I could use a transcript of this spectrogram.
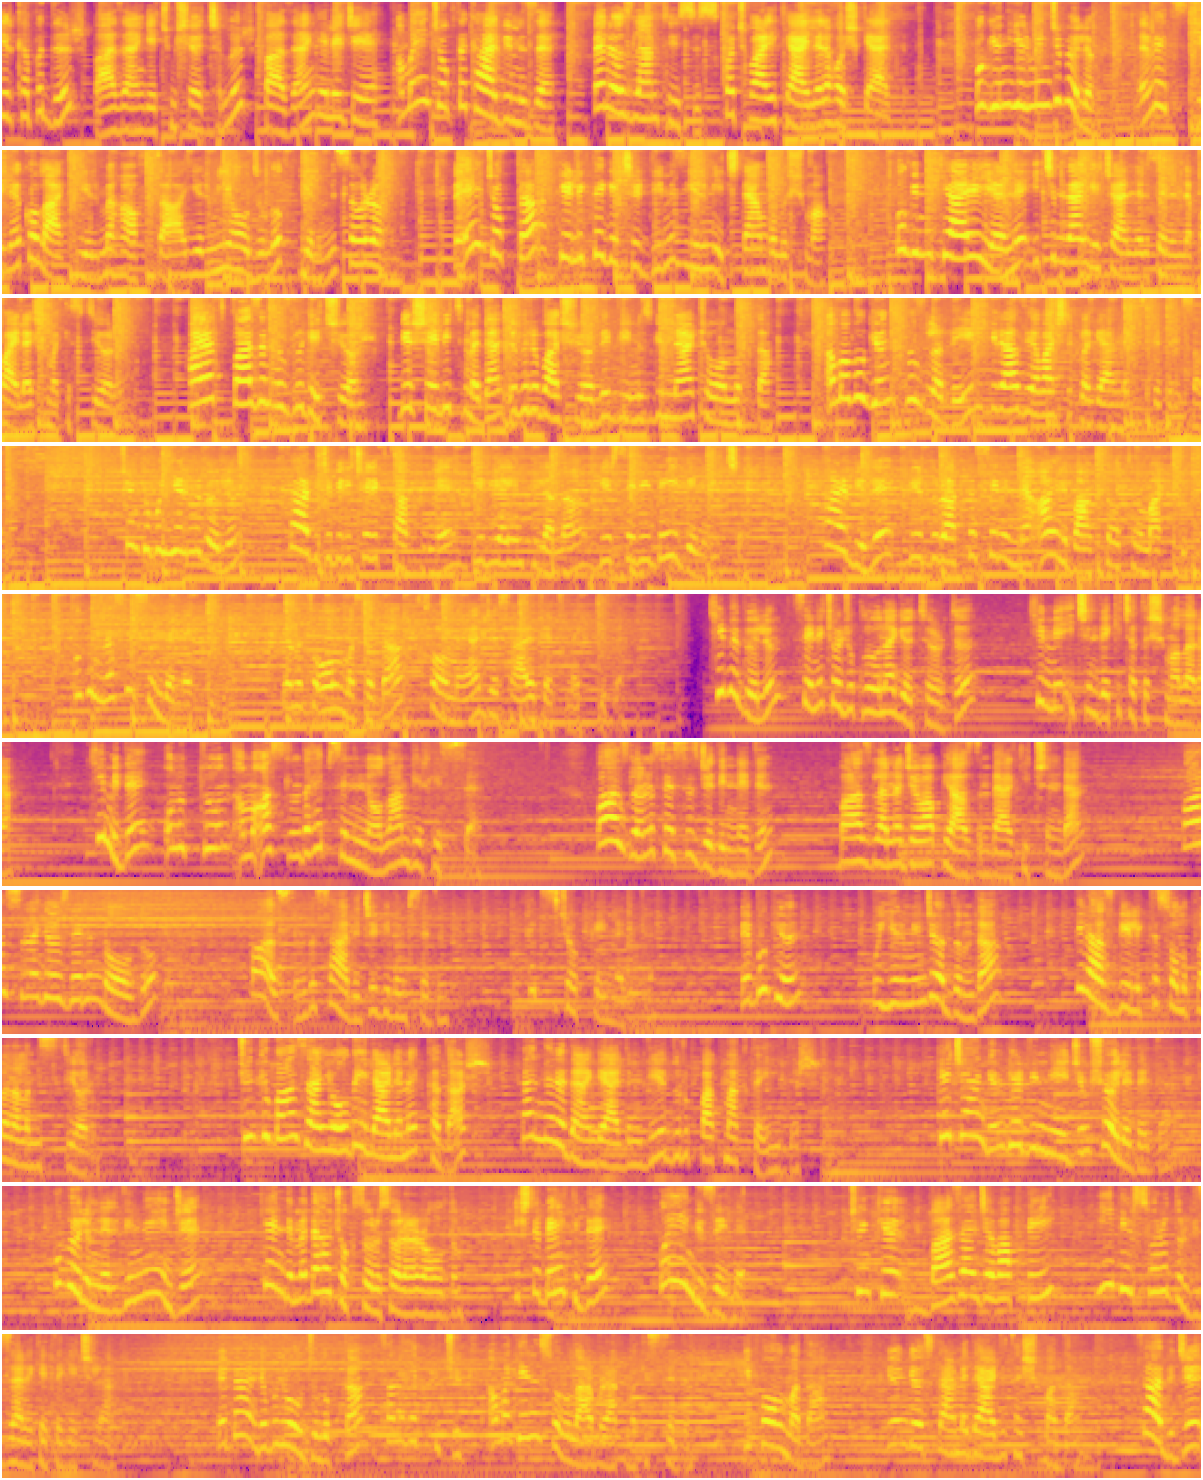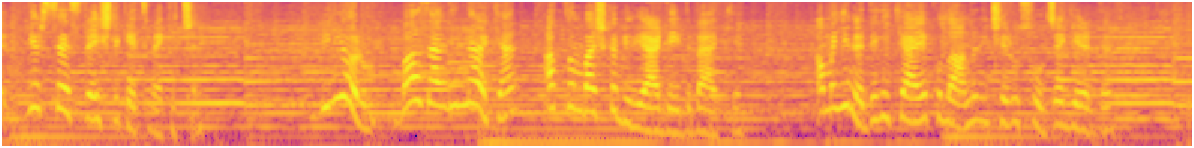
bir kapıdır. Bazen geçmişe açılır, bazen geleceğe. Ama en çok da kalbimize. Ben Özlem Tüysüz. Koç Var Hikayelere hoş geldin. Bugün 20. bölüm. Evet, dile kolay. 20 hafta, 20 yolculuk, 20 soru. Ve en çok da birlikte geçirdiğimiz 20 içten buluşma. Bugün hikaye yerine içimden geçenleri seninle paylaşmak istiyorum. Hayat bazen hızlı geçiyor. Bir şey bitmeden öbürü başlıyor dediğimiz günler çoğunlukta. Ama bugün hızla değil, biraz yavaşlıkla gelmek istedim sana. Çünkü bu 20 bölüm sadece bir içerik takvimi, bir yayın planı, bir seri değil benim için. Her biri bir durakta seninle aynı bankta oturmak gibi. Bugün nasılsın demek gibi. Yanıtı olmasa da sormaya cesaret etmek gibi. Kimi bölüm seni çocukluğuna götürdü, kimi içindeki çatışmalara, kimi de unuttuğun ama aslında hep seninle olan bir hisse. Bazılarını sessizce dinledin, bazılarına cevap yazdın belki içinden, bazısına gözlerin doldu, bazısında sadece gülümsedin. Hepsi çok kıymetli. Ve bugün bu 20. adımda biraz birlikte soluklanalım istiyorum. Çünkü bazen yolda ilerlemek kadar ben nereden geldim diye durup bakmak da iyidir. Geçen gün bir dinleyicim şöyle dedi. Bu bölümleri dinleyince kendime daha çok soru sorar oldum. İşte belki de bu en güzeli. Çünkü bazen cevap değil, iyi bir sorudur bizi harekete geçiren. Ve ben de bu yolculukta sana hep küçük ama derin sorular bırakmak istedim. İp olmadan, yön gösterme derdi taşımadan, sadece bir sesle eşlik etmek için. Biliyorum bazen dinlerken aklım başka bir yerdeydi belki. Ama yine de hikaye kulağının içeri usulca girdi.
